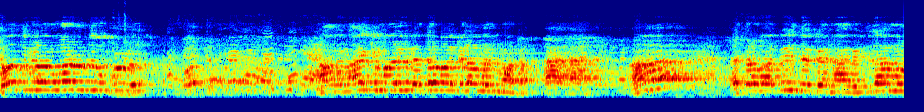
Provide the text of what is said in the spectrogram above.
சோத்துக்கு இல்லாம கூட இருந்து புல்லு நாங்க நாய்க்கு மாதிரி வெத்தலை வாக்கு இல்லாம இருக்க மாட்டோம்? வெத்தலை வாக்கு இந்த நாங்க இல்லாம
